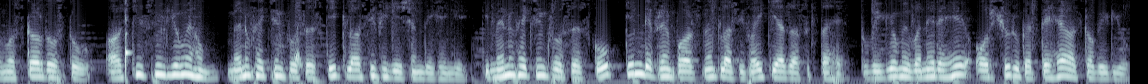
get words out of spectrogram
नमस्कार दोस्तों, आज की इस वीडियो में हम मैन्युफैक्चरिंग प्रोसेस की क्लासिफिकेशन देखेंगे कि मैन्युफैक्चरिंग प्रोसेस को किन डिफरेंट पार्ट्स में क्लासिफाई किया जा सकता है। तो वीडियो में बने रहे और शुरू करते हैं आज का वीडियो।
